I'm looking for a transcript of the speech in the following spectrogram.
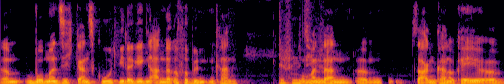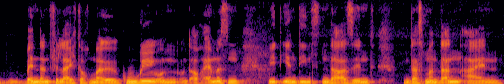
ähm, wo man sich ganz gut wieder gegen andere verbünden kann. Definitiv. Wo man dann ähm, sagen kann, okay, äh, wenn dann vielleicht auch mal Google und, und auch Amazon mit ihren Diensten da sind, dass man dann ein,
